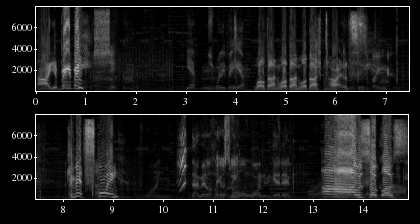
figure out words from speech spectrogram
Ah, you beat me. Shit. Yep, hmm. Sweetie beat you. Well done, well done, well done. All right, let's see. Swing. Commit uh, spoing. that middle hole is hole in one if you get it in. Oh, I was so close.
